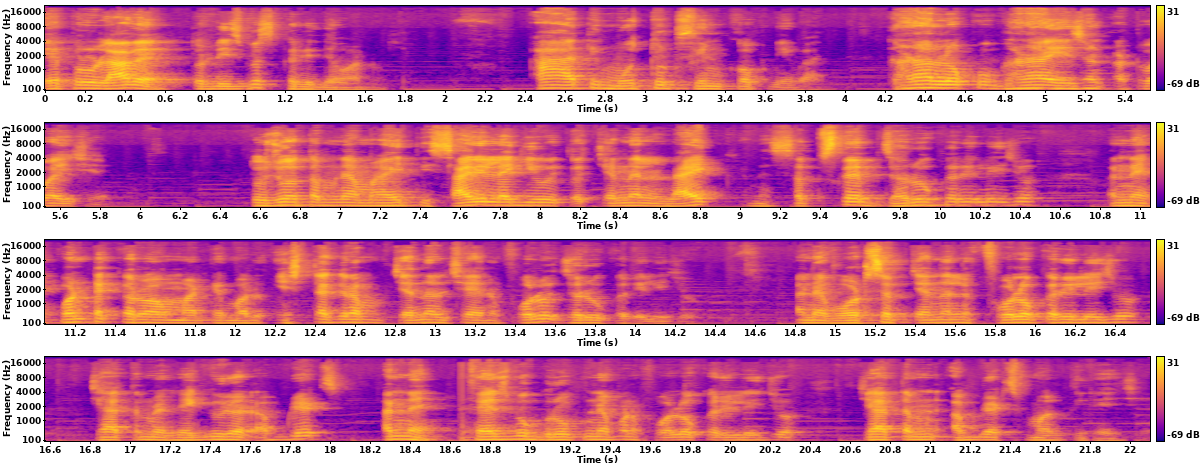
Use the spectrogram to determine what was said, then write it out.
એપ્રુવલ આવે તો ડિસબર્સ કરી દેવાનું છે. આ હતી મુથુટ ફિનકોપની વાત. ઘણા લોકો ઘણા એજન્ટ અટવાય છે. તો જો તમને માહિતી સારી લાગી હોય તો ચેનલ લાઇક અને સબસ્ક્રાઇબ જરૂર કરી લેજો અને કોન્ટેક્ટ કરવા માટે મારું ઇન્સ્ટાગ્રામ ચેનલ છે એને ફોલો જરૂર કરી લેજો. અને વોટ્સએપ ચેનલને ફોલો કરી લેજો. જ્યાં તમને રેગ્યુલર અપડેટ્સ અને ફેસબુક ગ્રુપને પણ ફોલો કરી લેજો. જ્યાં તમને અપડેટ્સ મળતી રહે છે.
